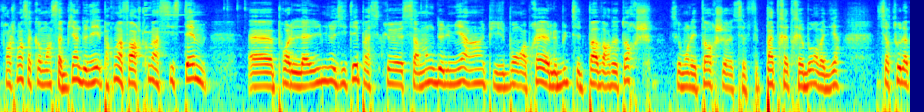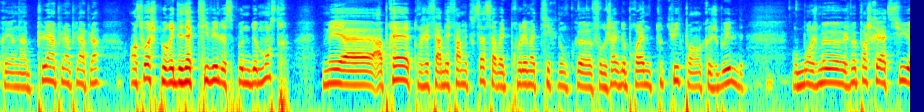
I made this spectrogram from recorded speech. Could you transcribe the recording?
franchement ça commence à bien donner. Par contre il va falloir que je trouve un système pour la luminosité parce que ça manque de lumière. Hein. Et puis bon, après, le but c'est de pas avoir de torches. Parce que bon, les torches, ça fait pas très très beau, on va dire. Surtout là, quand il y en a plein, plein, plein, plein. En soi, je pourrais désactiver le spawn de monstres. Mais euh, après, quand je vais faire des farms et tout ça, ça va être problématique. Donc, il faut que règle le problème tout de suite pendant que je build. Donc bon, je me, je me pencherai là-dessus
